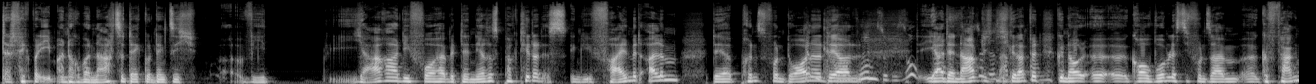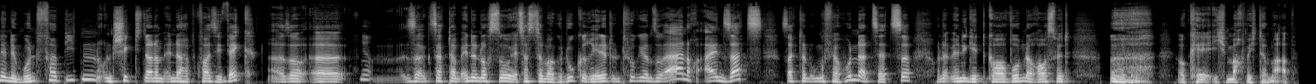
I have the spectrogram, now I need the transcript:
da fängt man eben an, darüber nachzudenken und denkt sich, wie Yara, die vorher mit Daenerys paktiert hat, ist irgendwie fein mit allem. Der Prinz von Dorne, ja, der Wurm sowieso. ja, der namentlich nicht genannt wird, genau, äh, äh, Grauer Wurm lässt sich von seinem äh, Gefangenen den Mund verbieten und schickt ihn dann am Ende halt quasi weg. Also äh, ja. sagt, sagt am Ende noch so, jetzt hast du aber genug geredet und Tyrion so, ah, noch ein Satz, sagt dann ungefähr 100 Sätze und am Ende geht Grauer Wurm da raus mit, äh, okay, ich mach mich da mal ab.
